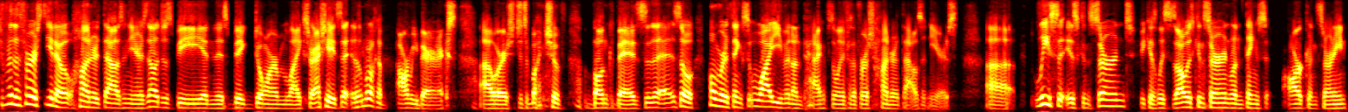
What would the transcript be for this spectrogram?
for the first, you know, hundred thousand years, they'll just be in this big dorm, like so. Actually, it's, it's more like an army barracks, uh, where it's just a bunch of bunk beds. So, the, so Homer thinks, why even unpack if it's only for the first hundred thousand years? Lisa is concerned because Lisa's always concerned when things are concerning.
